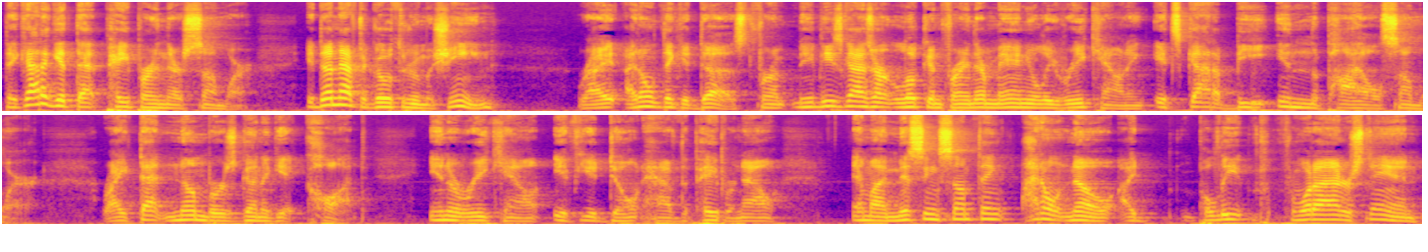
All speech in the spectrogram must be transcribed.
they got to get that paper in there somewhere. It doesn't have to go through a machine, right? I don't think it does. From these guys aren't looking for any; they're manually recounting. It's got to be in the pile somewhere, right? That number is going to get caught in a recount if you don't have the paper. Now, am I missing something? I don't know. I believe, from what I understand,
